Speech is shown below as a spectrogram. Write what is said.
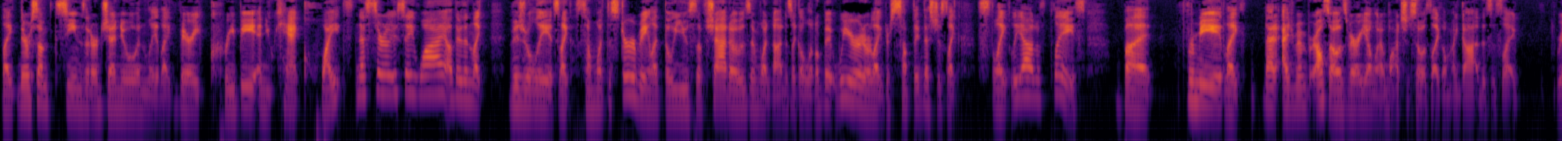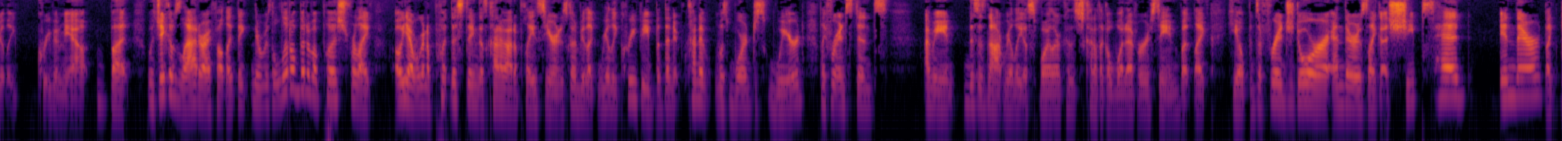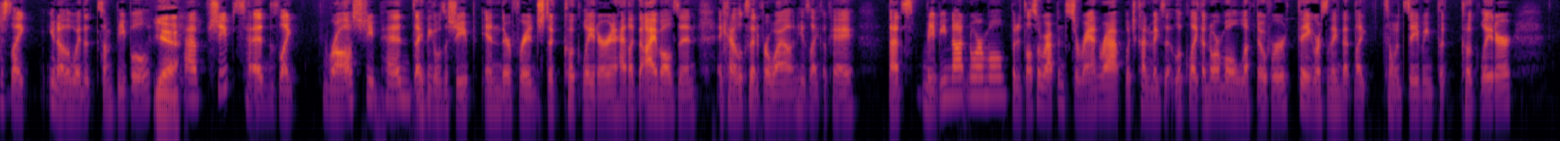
like there are some scenes that are genuinely like very creepy and you can't quite necessarily say why other than like visually it's like somewhat disturbing like the use of shadows and whatnot is like a little bit weird or like there's something that's just like slightly out of place but for me like that i remember also i was very young when i watched it so it was like oh my god this is like really creeping me out but with jacob's ladder i felt like they, there was a little bit of a push for like oh yeah we're gonna put this thing that's kind of out of place here and it's gonna be like really creepy but then it kind of was more just weird like for instance I mean, this is not really a spoiler because it's kind of like a whatever scene, but like he opens a fridge door and there's like a sheep's head in there, like just like you know the way that some people Yeah. have sheep's heads, like raw sheep heads. I think it was a sheep in their fridge to cook later, and it had like the eyeballs in. And kind of looks at it for a while, and he's like, okay. That's maybe not normal, but it's also wrapped in saran wrap, which kind of makes it look like a normal leftover thing or something that like someone's saving to cook later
